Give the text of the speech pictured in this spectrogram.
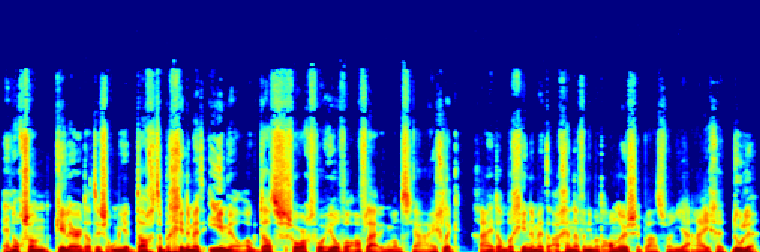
En nog zo'n killer, dat is om je dag te beginnen met e-mail. Ook dat zorgt voor heel veel afleiding. Want ja, eigenlijk ga je dan beginnen met de agenda van iemand anders in plaats van je eigen doelen.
